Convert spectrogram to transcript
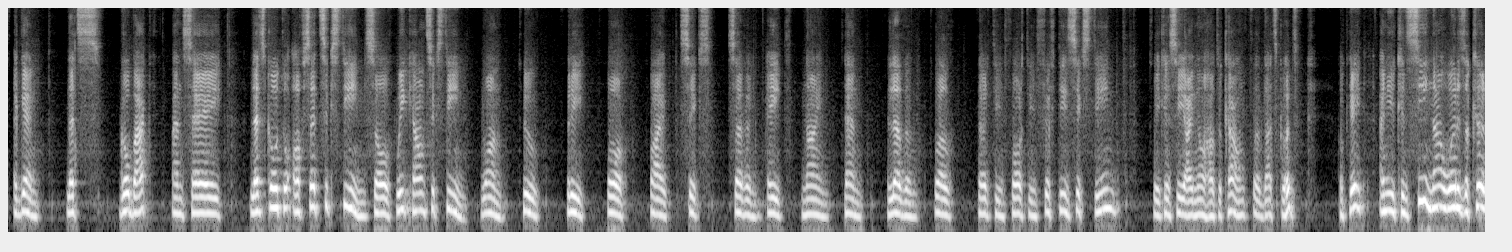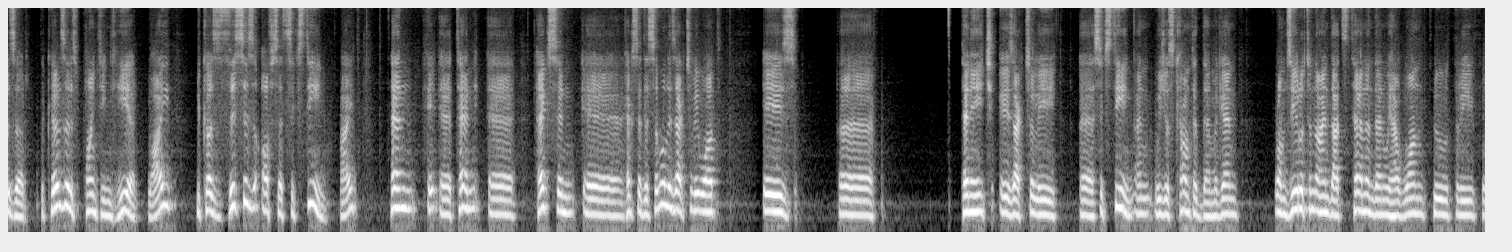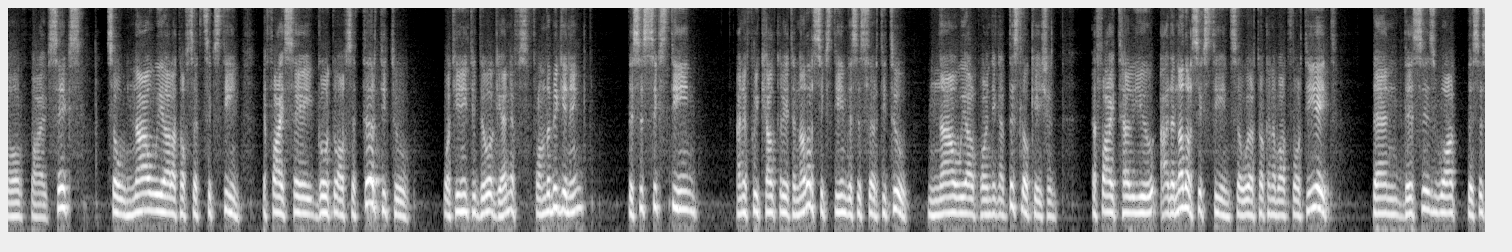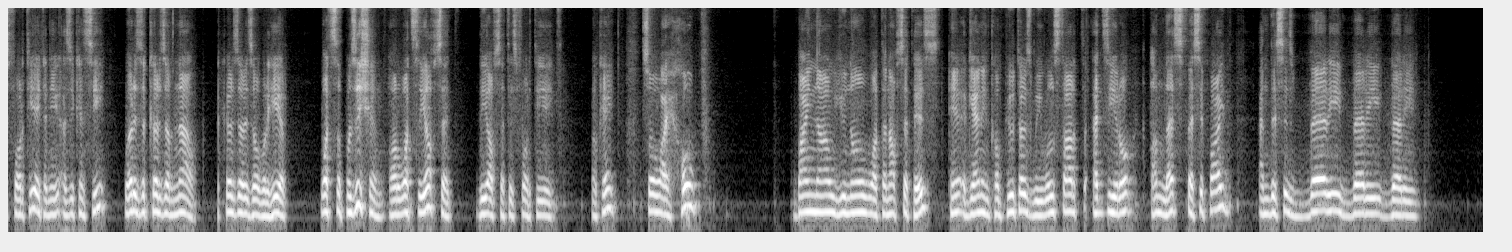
Again let's go back and say let's go to offset 16 so if we count 16 1 2 3 4 5, 6, 7, 8, 9, 10, 11, 12, 13, 14, 15, 16. So you can see I know how to count. So that's good. Okay. And you can see now where is the cursor? The cursor is pointing here. Why? Because this is offset 16, right? 10, uh, 10 uh, hex in, uh, hexadecimal is actually what is uh, 10h is actually uh, 16 and we just counted them. Again from 0 to 9 that's 10 and then we have 1 2 3 4 5 6 so now we are at offset 16 if i say go to offset 32 what you need to do again if from the beginning this is 16 and if we calculate another 16 this is 32 now we are pointing at this location if i tell you add another 16 so we're talking about 48 then this is what this is 48 and as you can see where is the cursor now? The cursor is over here. What's the position or what's the offset? The offset is 48. Okay, so I hope by now you know what an offset is. Again, in computers, we will start at zero unless specified. And this is very, very, very,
